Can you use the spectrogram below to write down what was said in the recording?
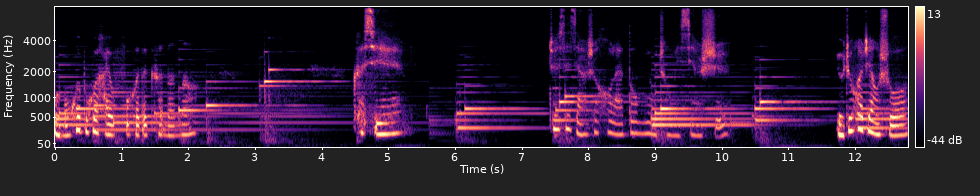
我们会不会还有复合的可能呢？可惜，这些假设后来都没有成为现实。有句话这样说：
